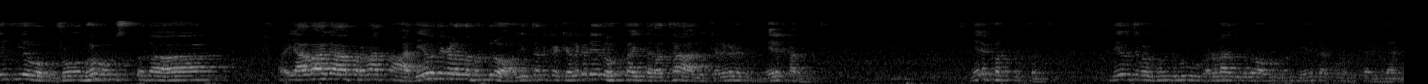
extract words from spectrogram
ದಿವ್ಯ ವಪುಷೋಭವಂಸ್ತದಾ ಯಾವಾಗ ಆ ಪರಮಾತ್ಮ ಆ ದೇವತೆಗಳೆಲ್ಲ ಬಂದರೂ, ಅಲ್ಲಿ ತನಕ ಕೆಳಗಡೆಯಲ್ಲಿ ಹೋಗ್ತಾ ಇದ್ದ ರಥ ಅಲ್ಲಿ ಕೆಳಗಡೆ ಬಿಟ್ಟು ಮೇಲೆ ಹಾರಿಬಿಟ್ಟು ಮೇಲೆ ಹೊರಟ್ಬಿಡ್ತಂತೆ ದೇವತೆಗಳು ಬಂದರು, ಗರುಡಾದಿಗಳು, ಅವರು ಬಂದು ಮೇಲೆ ಕರ್ಕೊಂಡು ಹೋಗ್ತಾ ಇದ್ದಾರೆ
